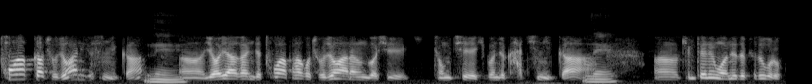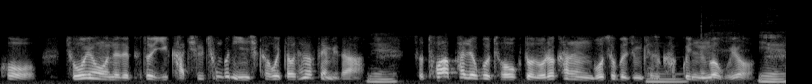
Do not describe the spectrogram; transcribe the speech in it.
통합과 조정 아니겠습니까? 네. 어, 여야가 이제 통합하고 조정하는 것이 정치의 기본적 가치니까. 네. 어, 김태능 원내대표도 그렇고 조호영 원내대표도 이 가치를 충분히 인식하고 있다고 생각됩니다. 네. 그래서 통합하려고 더욱더 노력하는 모습을 지금 계속 음. 갖고 있는 거고요. 예.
